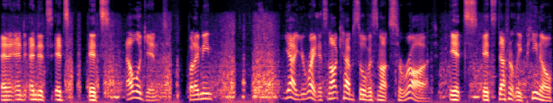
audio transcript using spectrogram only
and and and it's it's it's elegant, but I mean, yeah, you're right. It's not Cab Sauv, it's not Syrah. It's it's definitely Pinot,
